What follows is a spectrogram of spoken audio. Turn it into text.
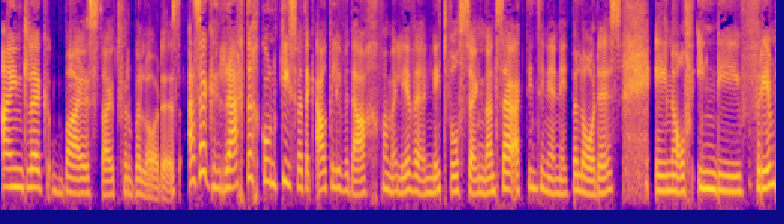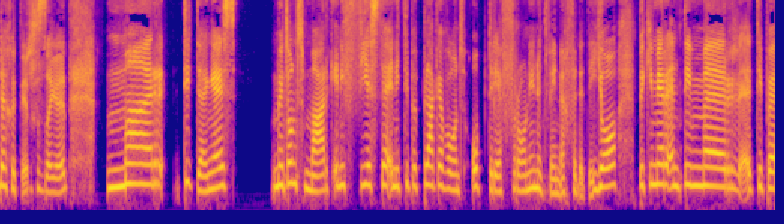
eintlik baie stout vir ballades. As ek regtig kon kies wat ek elke liewe dag van my lewe net wil sing, dan sou ek 10 teen 1 net ballades en half indie vreemde goeters gesing het. Maar die ding is met ons mark en die feeste en die tipe plekke waar ons optree vra nie noodwendig vir dit. nie. Ja, bietjie meer intiemer eh, tipe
